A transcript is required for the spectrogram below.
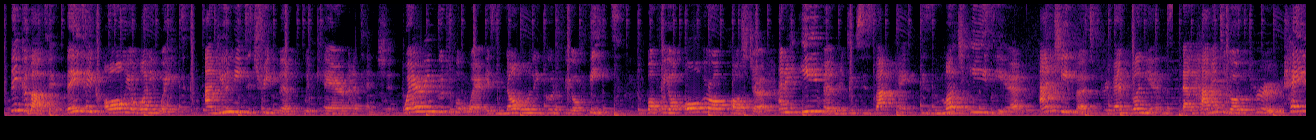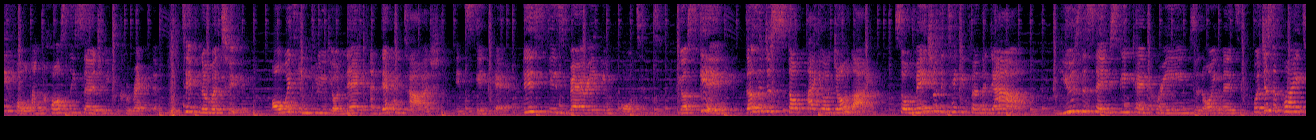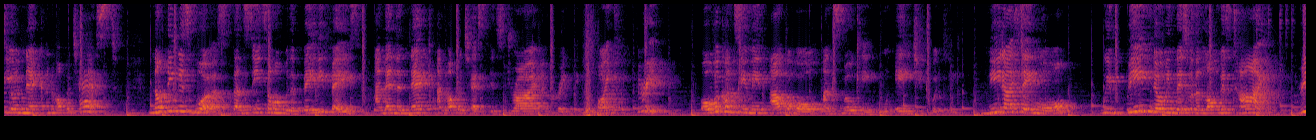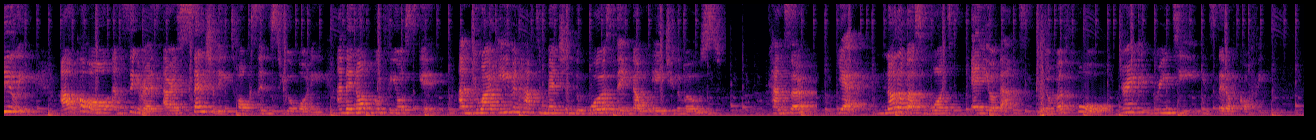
Think about it. They take all your body weight and you need to treat them with care and attention. Wearing good footwear is not only good for your feet, but for your overall posture and it even reduces back pain. It is much easier and cheaper to prevent bunions than having to go through painful and costly surgery to correct them. Tip number two, always include your neck and decolletage in skincare. This is very important. Your skin doesn't just stop at your jawline, so make sure to take it further down. Use the same skincare creams and ointments, but just apply it to your neck and upper chest. Nothing is worse than seeing someone with a baby face and then the neck and upper chest is dry and crepey. Point three, over-consuming alcohol and smoking will age you quickly. Need I say more? We've been knowing this for the longest time. Really, Alcohol and cigarettes are essentially toxins to your body and they're not good for your skin. And do I even have to mention the worst thing that will age you the most? Cancer? Yeah, none of us want any of that. Number four, drink green tea instead of coffee.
